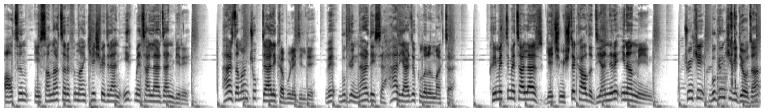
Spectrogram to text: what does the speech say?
Altın, insanlar tarafından keşfedilen ilk metallerden biri. Her zaman çok değerli kabul edildi ve bugün neredeyse her yerde kullanılmakta. Kıymetli metaller geçmişte kaldı diyenlere inanmayın. Çünkü bugünkü videoda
